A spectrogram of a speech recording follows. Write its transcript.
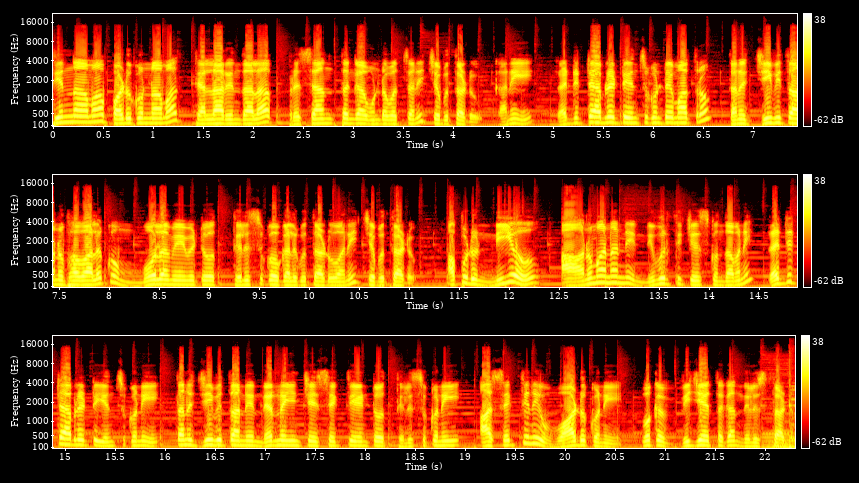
తిన్నామా పడుకున్నామా తెల్లారిందాలా ప్రశాంతంగా ఉండవచ్చని చెబుతాడు. కానీ రెడ్ టాబ్లెట్ ఎంచుకుంటే మాత్రం తన జీవితానుభవాలకు మూలమేమిటో తెలుసుకోగలుగుతాడు అని చెబుతాడు. అప్పుడు నియో ఆ అనుమానాన్ని నివృత్తి చేసుకుందామని రెడ్ టాబ్లెట్ ఎంచుకుని తన జీవితాన్ని నిర్ణయించే శక్తి ఏంటో తెలుసుకుని ఆ శక్తిని వాడుకొని ఒక విజేతగా నిలుస్తాడు.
